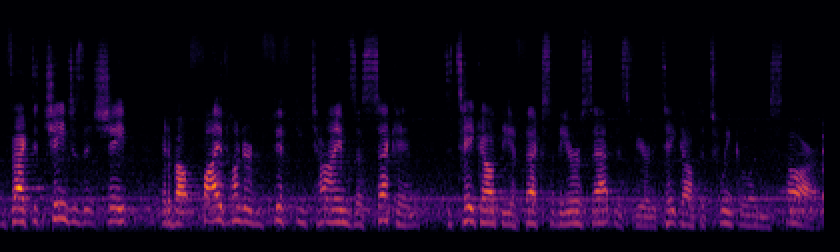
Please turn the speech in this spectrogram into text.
In fact, it changes its shape at about 550 times a second to take out the effects of the Earth's atmosphere, to take out the twinkle in the stars.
